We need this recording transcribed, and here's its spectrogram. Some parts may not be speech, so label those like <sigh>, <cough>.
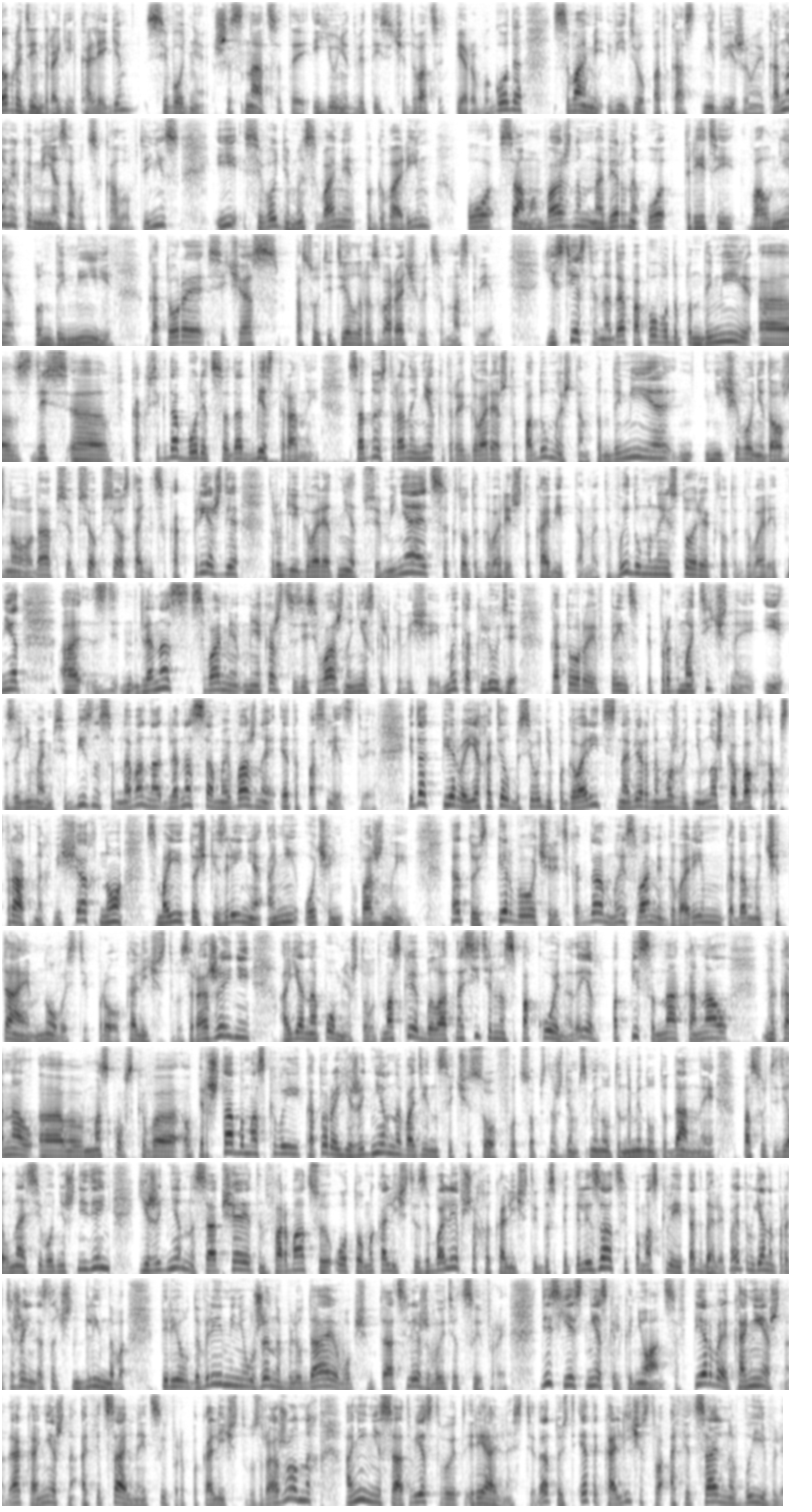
Добрый день, дорогие коллеги. Сегодня 16 июня 2021 года. С вами видеоподкаст «Недвижимая экономика». Меня зовут Соколов Денис. И сегодня мы с вами поговорим о самом важном, наверное, о третьей волне пандемии, которая сейчас, по сути дела, разворачивается в Москве. Естественно, да, по поводу пандемии э, здесь, э, как всегда, борются да, две стороны. С одной стороны, некоторые говорят, что подумаешь, там пандемия, ничего не должно, да, все, все, все останется как прежде. Другие говорят, нет, все меняется. Кто-то говорит, что ковид там это выдуманная история, кто-то говорит нет. А для нас с вами, мне кажется, здесь важно несколько вещей. Мы, как люди, которые, в принципе, прагматичные и занимаемся бизнесом, для нас самое важное – это последствия. Итак, первое, я хотел бы сегодня поговорить, наверное, может быть, немножко об абстрактных вещах, но с моей точки зрения они очень важны. Да, то есть, в первую очередь, когда мы с вами говорим, когда мы читаем новости про количество заражений, а я напомню, что вот в Москве было относительно спокойно, да, я подписан на канал, на канал э, московского оперштаба Москвы, который ежедневно в 11 часов вот, собственно, ждем с минуты на минуту данные, по сути дела, на сегодняшний день, ежедневно сообщает информацию о том о количестве заболевших, о количестве госпитализаций по Москве и так далее. Поэтому я на протяжении достаточно длинного периода времени уже наблюдаю, в общем-то, отслеживаю эти цифры. Здесь есть несколько нюансов. Первое, конечно, да, конечно, официальные цифры по количеству зараженных, они не соответствуют реальности, да, то есть это количество официально выявленных.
